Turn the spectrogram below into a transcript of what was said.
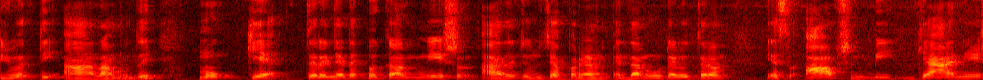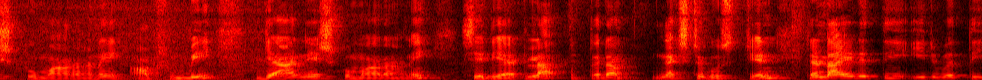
ഇരുപത്തി ആറാമത് മുഖ്യ തിരഞ്ഞെടുപ്പ് കമ്മീഷണർ ആരെ ചോദിച്ചാൽ പറയണം? എന്താണ് കൂട്ടുകാർ ഉത്തരം? യെസ് ഓപ്ഷൻ ബി ജ്ഞാനേഷ് കുമാറാണ്. ഓപ്ഷൻ ബി ജ്ഞാനേഷ് കുമാറാണ് ശരിയായിട്ടുള്ള ഉത്തരം. നെക്സ്റ്റ് ക്വസ്റ്റ്യൻ രണ്ടായിരത്തി ഇരുപത്തി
